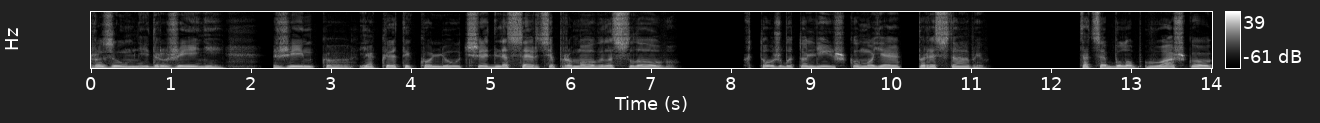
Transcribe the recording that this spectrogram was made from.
розумній дружині. Жінко, яке ти колюче для серця промовила слово. Хто ж бо то ліжко моє переставив? Та це було б важко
